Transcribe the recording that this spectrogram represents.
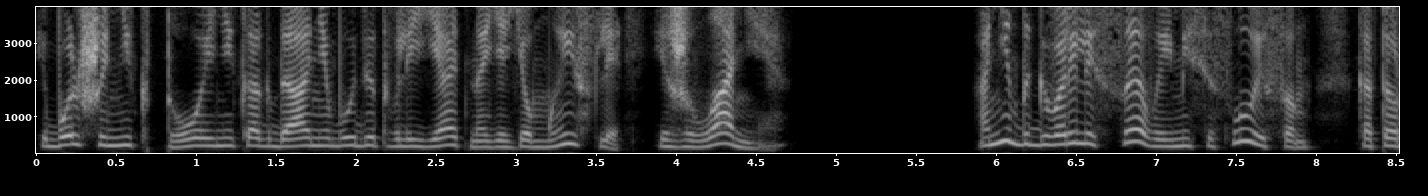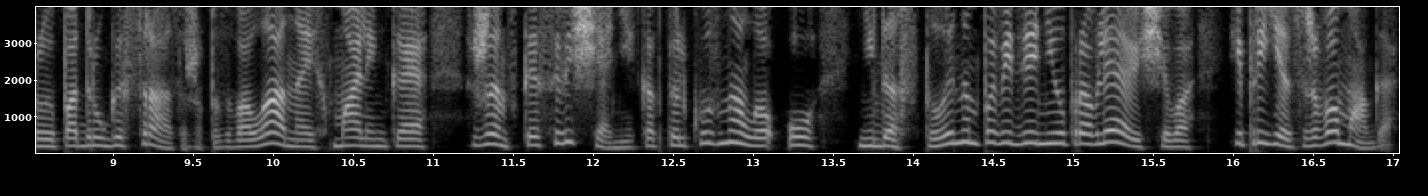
и больше никто и никогда не будет влиять на ее мысли и желания. Они договорились с Эвой и миссис Луисон, которую подруга сразу же позвала на их маленькое женское совещание, как только узнала о недостойном поведении управляющего и приезжего мага,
